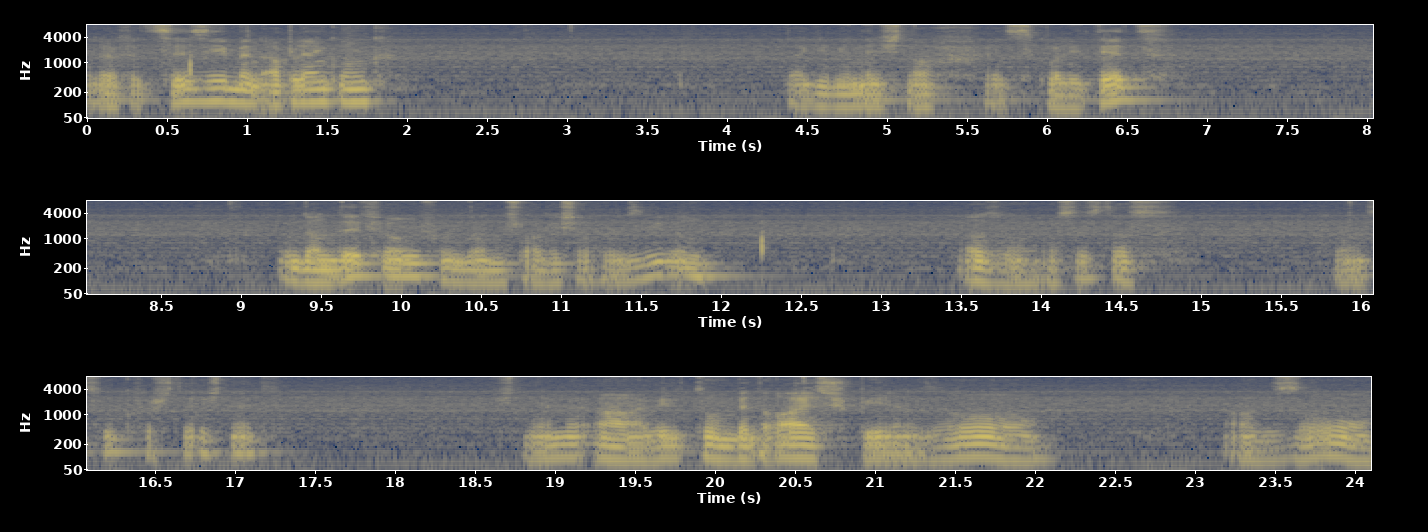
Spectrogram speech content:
Löffel C7, Ablenkung. Da gewinne ich noch jetzt Qualität. Und dann D5 und dann schlage ich auf L7. Also, was ist das für ein Zug? Verstehe ich nicht. Ich nehme, ah, er will Turm B3 spielen. So. Ach so.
